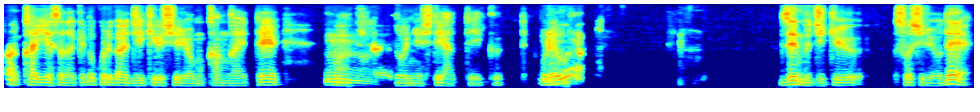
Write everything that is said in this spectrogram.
は買い餌だけど、これから自給飼料も考えて、まあ、うん機械を導入してやっていくって。うん俺は全部自給粗飼料で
